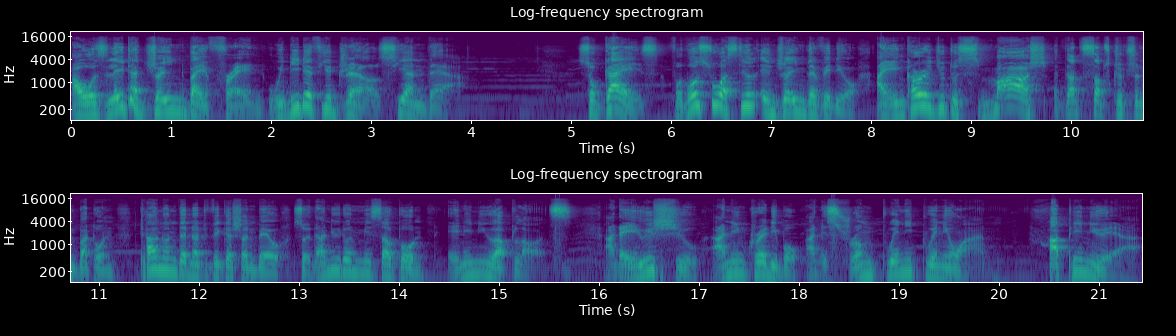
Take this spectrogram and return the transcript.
I was later joined by a friend. We did a few drills here and there. So guys, for those who are still enjoying the video, I encourage you to smash that subscription button, turn on the notification bell so that you don't miss out on any new uploads. And I wish you an incredible and strong 2021. Happy New Year!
